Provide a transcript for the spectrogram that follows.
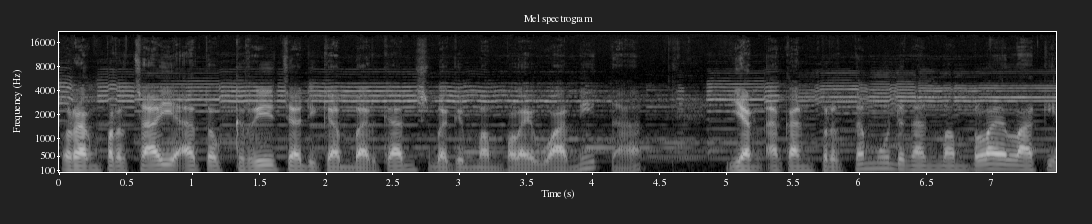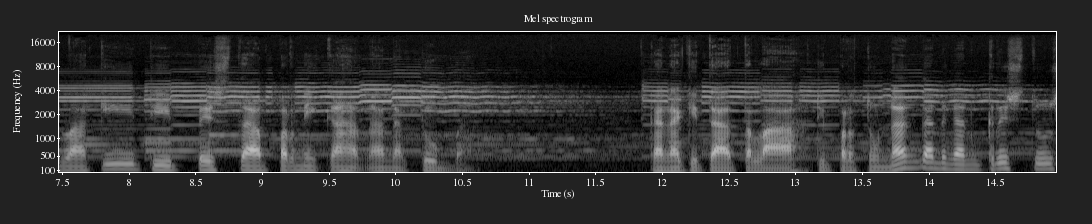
Orang percaya atau gereja digambarkan sebagai mempelai wanita yang akan bertemu dengan mempelai laki-laki di pesta pernikahan anak domba. Karena kita telah dipertunangkan dengan Kristus,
